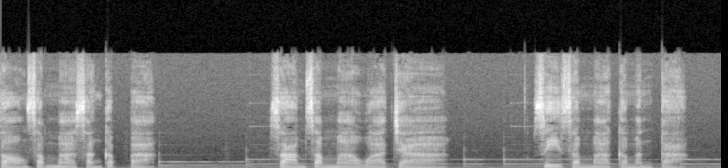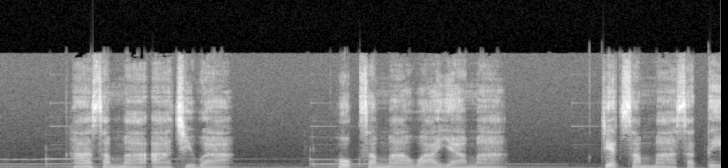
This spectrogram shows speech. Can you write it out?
สองสัมมาสังกัปปะสามสัมมาวาจาสี่สัมมากัมมันตะห้าสัมมาอาชิวะหกสัมมาวายามะเจ็ดสัมมาสติ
